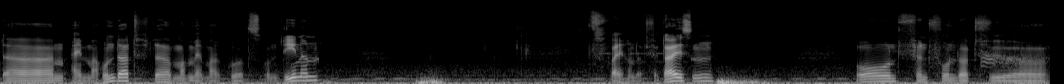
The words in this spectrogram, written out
Dann einmal 100, da machen wir mal kurz Undinen. 200 für Dyson. Und 500 für...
